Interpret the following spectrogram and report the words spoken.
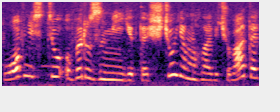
повністю, ви розумієте, що я могла відчувати,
